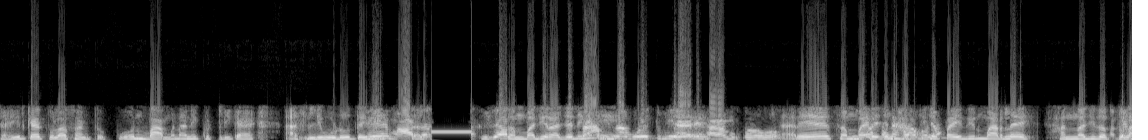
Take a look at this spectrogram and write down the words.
जाहीर काय तुला सांगतो? कोण बामण आणि कुठली काय? असली उडवते संभाजी राजाने तुम्ही हो. अरे संभाजी राजाने हत्तीच्या मला- पायी देऊन मारले हन्नाजी दत्तला.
